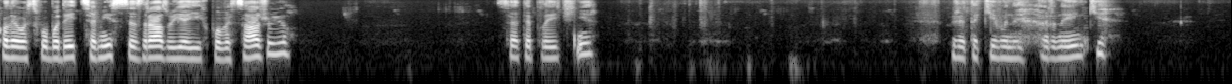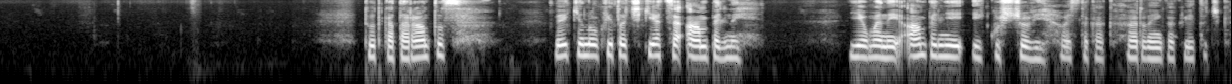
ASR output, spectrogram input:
Коли освободиться місце, зразу я їх повисаджую. Це тепличні. Вже такі вони гарненькі. Тут катарантус викинув квіточки, це ампельний. Є в мене і ампельні, і кущові. Ось така гарненька квіточка.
